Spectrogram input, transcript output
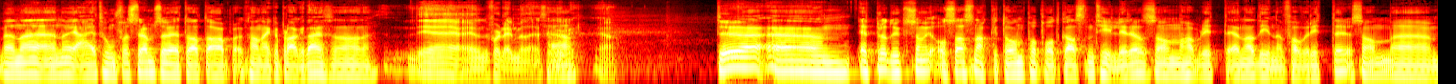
Men uh, når jeg er tom for strøm, så vet du at da kan jeg ikke plage deg. Så Det er en fordel med det, selvfølgelig. Ja. Du, eh, et produkt som vi også har snakket om på podkasten tidligere, som har blitt en av dine favoritter, som eh,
